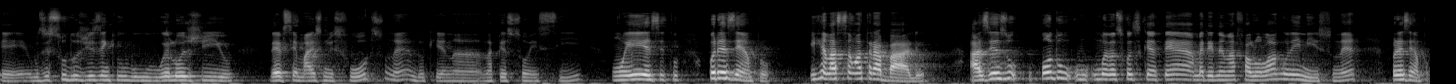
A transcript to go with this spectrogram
é, os estudos dizem que o, o, elogio deve ser mais no esforço né, do que na, na pessoa em si. Um êxito. Por exemplo, em relação a trabalho, às vezes, quando uma das coisas que até a Marilena falou logo no início, né? Por exemplo,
